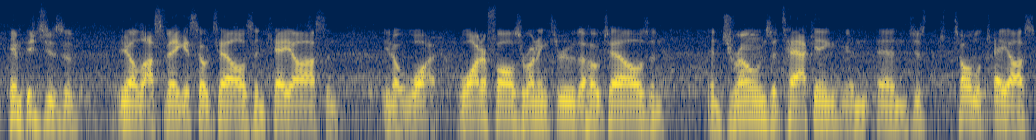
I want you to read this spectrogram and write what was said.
images of you know, Las Vegas hotels and chaos and you know, wa waterfalls running through the hotels and, and drones attacking and, and just total chaos.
